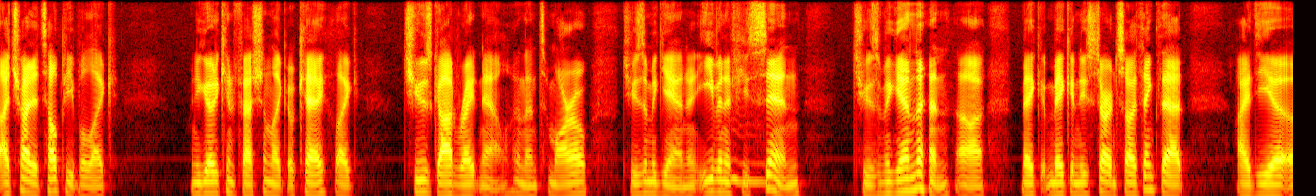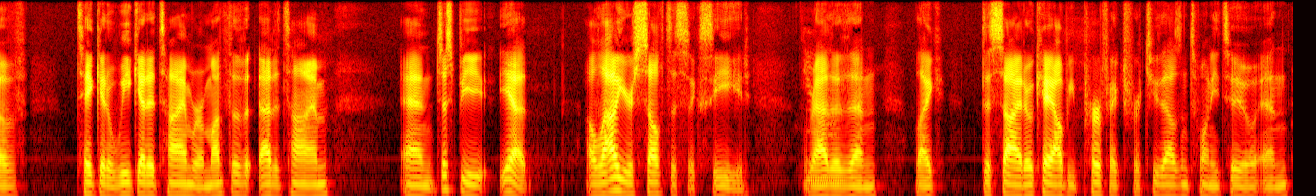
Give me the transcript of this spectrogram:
I try to tell people like when you go to confession, like okay, like choose God right now, and then tomorrow choose Him again. And even if you Mhm. sin, choose Him again. Then uh, make make a new start. And so I think that idea of take it a week at a time or a month of, at a time, and just be yeah allow yourself to succeed Yeah. rather than like decide okay i'll be perfect for 2022 and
